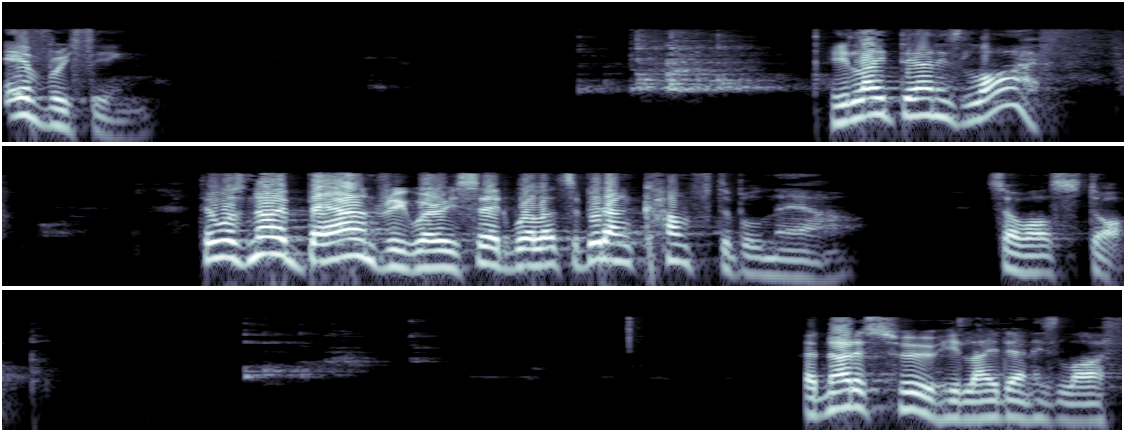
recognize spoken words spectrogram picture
everything. He laid down his life. There was no boundary where he said, Well, it's a bit uncomfortable now, so I'll stop. But notice who he laid down his life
